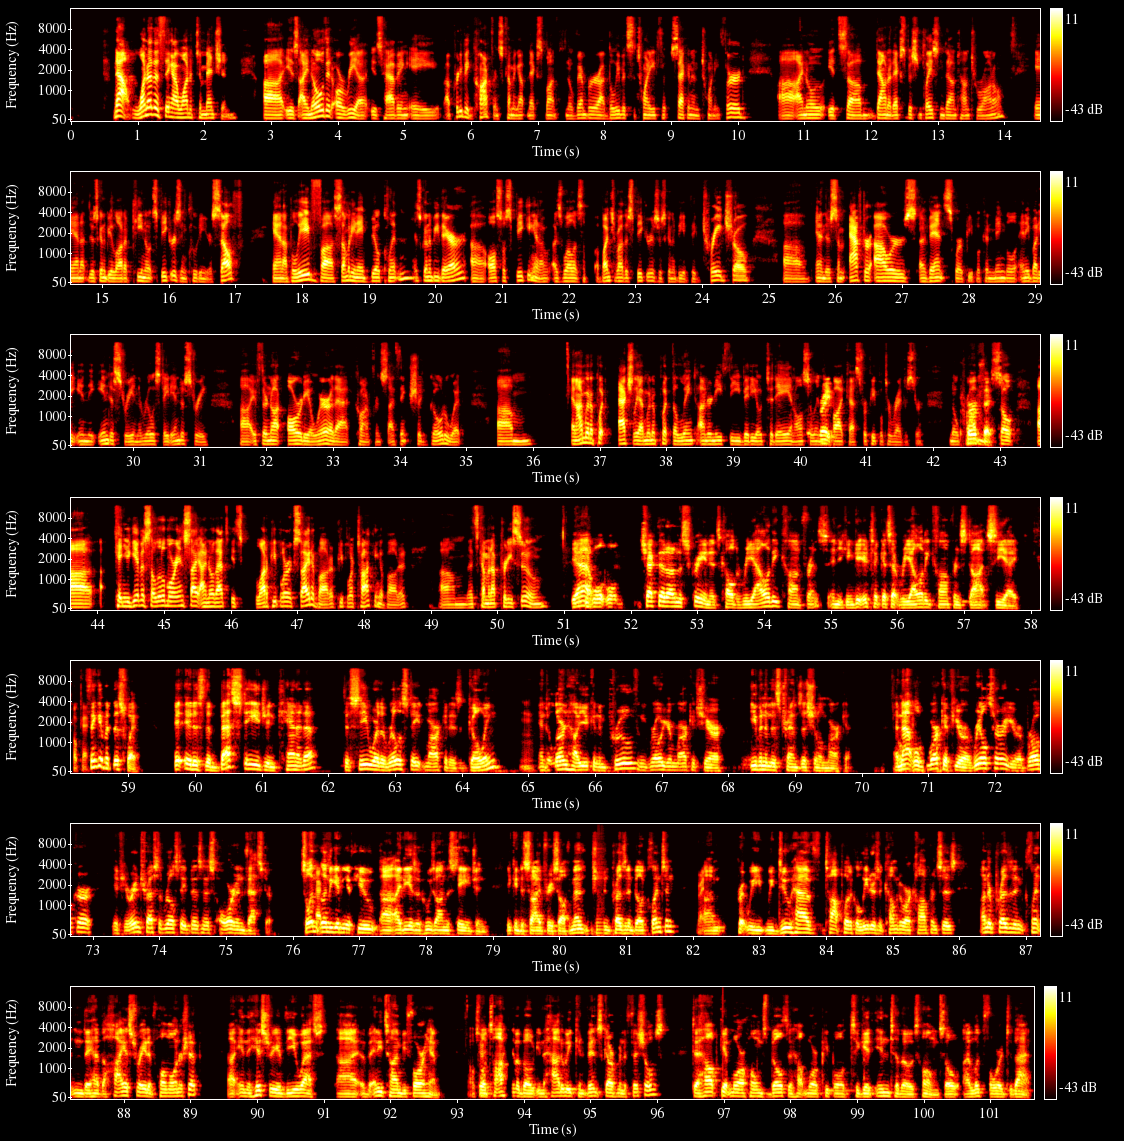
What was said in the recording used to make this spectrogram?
Now, one other thing I wanted to mention uh, is I know that OREA is having a, a pretty big conference coming up next month, November, I believe it's the 22nd and 23rd. Uh, I know it's um, down at Exhibition Place in downtown Toronto. And there's going to be a lot of keynote speakers, including yourself. And I believe uh, somebody named Bill Clinton is going to be there uh, also speaking, and, uh, as well as a, a, bunch of other speakers. There's going to be a big trade show. Uh, and there's some after hours events where people can mingle. Anybody in the industry, in the real estate industry, uh, if they're not already aware of that conference, I think should go to it. Um, And I'm going to put actually, I'm going to put the link underneath the video today and also in Great. the podcast for people to register. No problem. Perfect. So, uh, can you give us a little more insight? I know that it's a lot of people are excited about it. People are talking about it. Um, it's coming up pretty soon. Yeah, now, we'll, we'll check that out on the screen. It's called Realty Conference, and you can get your tickets at realtyconference.ca. Okay. Think of it this way it, it is the best stage in Canada to see where the real estate market is going mm. and to learn how you can improve and grow your market share even in this transitional market. And okay. that will work if you're a realtor, you're a broker, if you're interested in real estate business, or an investor. So let, let me give you a few uh, ideas of who's on the stage and you can decide for yourself. You mentioned President Bill Clinton. Right. Um, we, we do have top political leaders that come to our conferences. Under President Clinton, they had the highest rate of home ownership uh, in the history of the U.S. Uh, of any time before him. Okay. So we'll talk to him about you know how do we convince government officials to help get more homes built and help more people to get into those homes. So I look forward to that.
